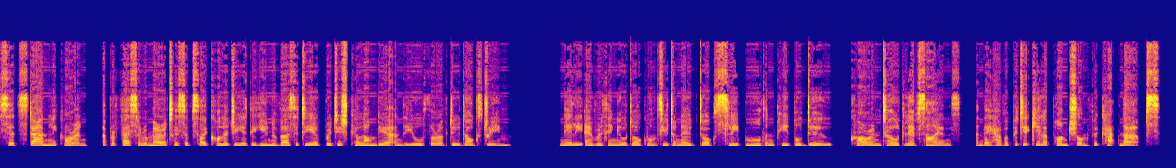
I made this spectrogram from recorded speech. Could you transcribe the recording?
said Stanley Coren, a professor emeritus of psychology at the University of British Columbia and the author of Do Dogs Dream? Nearly everything your dog wants you to know dogs sleep more than people do, Coren told Live Science, and they have a particular penchant for cat naps.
